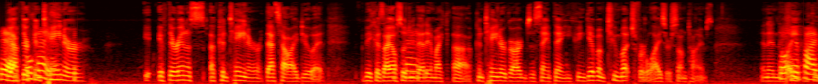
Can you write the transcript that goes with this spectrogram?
Yeah, if they're okay. container, if they're in a container, that's how I do it. Because I also do that in my uh, container gardens. The same thing. You can give them too much fertilizer sometimes, and then the Well, if I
